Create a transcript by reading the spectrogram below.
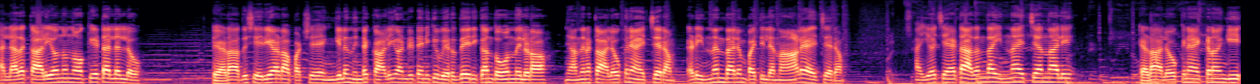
അല്ലാതെ കളിയൊന്നും നോക്കിയിട്ടല്ലല്ലോ. എടാ അത് ശരിയാടാ. പക്ഷേ എങ്കിലും നിന്റെ കളി കണ്ടിട്ട് എനിക്ക് വെറുതെ ഇരിക്കാൻ തോന്നുന്നില്ലടാ. ഞാൻ നിനക്ക് അലോക്കിനെ അയച്ചുതരാം. എടാ ഇന്നെന്തായാലും പറ്റില്ല. നാളെ അയച്ചുതരാം. അയ്യോ ചേട്ടാ അതെന്താ ഇന്ന് അയച്ചു തന്നാൽ എടാ അലോക്കിന് അയക്കണമെങ്കിൽ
